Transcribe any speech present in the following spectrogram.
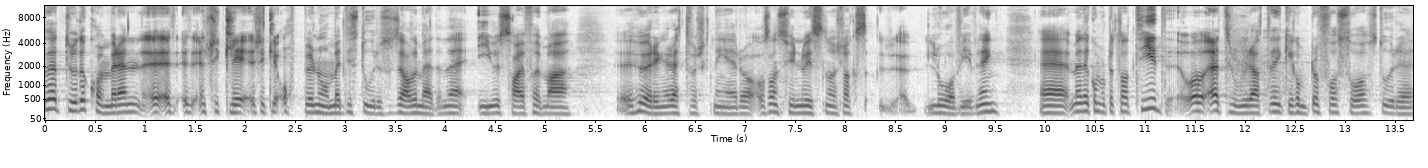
Jeg tror det kommer en, en skikkelig, skikkelig, oppgjør nå med de store sosiale mediene i USA i form av eh, høringer og etterforskninger og, og sannsynligvis noen slags eh, lovgivning. Eh, men det kommer til å ta tid, og jeg tror at det ikke kommer til å få så store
